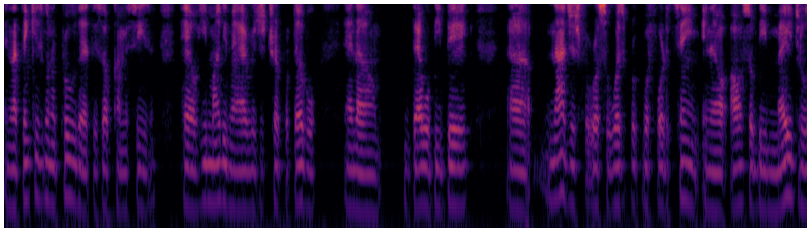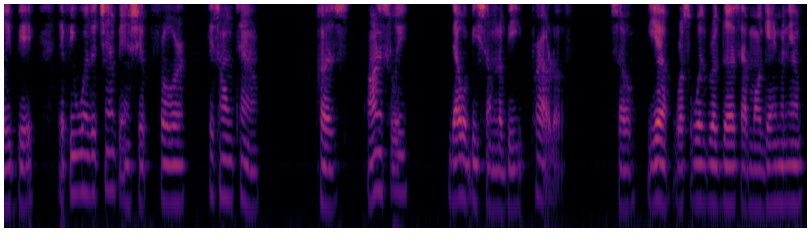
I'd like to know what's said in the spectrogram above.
and I think he's going to prove that this upcoming season. Hell, he might even average a triple double, and um, that will be big, uh, not just for Russell Westbrook but for the team, and it'll also be majorly big if he wins a championship for his hometown. Cause honestly, that would be something to be proud of. So yeah, Russell Westbrook does have more game in him,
